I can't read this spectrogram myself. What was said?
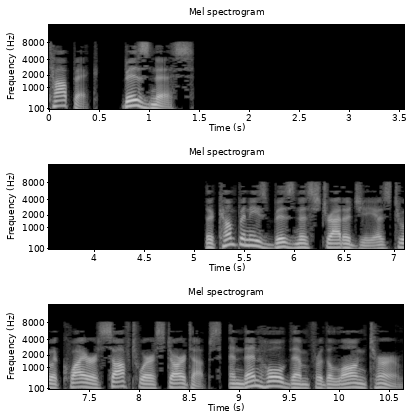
Topic: Business. The company's business strategy is to acquire software startups, and then hold them for the long term.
